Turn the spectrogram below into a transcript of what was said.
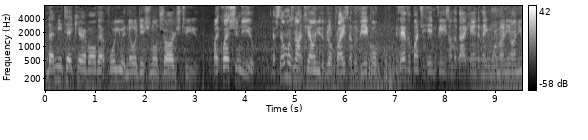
let me take care of all that for you at no additional charge to you. My question to you, if someone's not telling you the real price of a vehicle, if they have a bunch of hidden fees on the back end to make more money on you,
